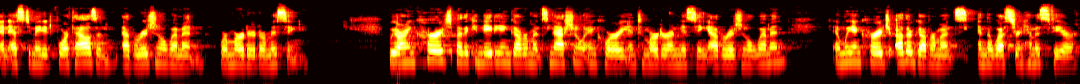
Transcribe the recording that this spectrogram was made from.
an estimated 4,000 Aboriginal women were murdered or missing. We are encouraged by the Canadian government's national inquiry into murder and missing Aboriginal women, and we encourage other governments in the Western Hemisphere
